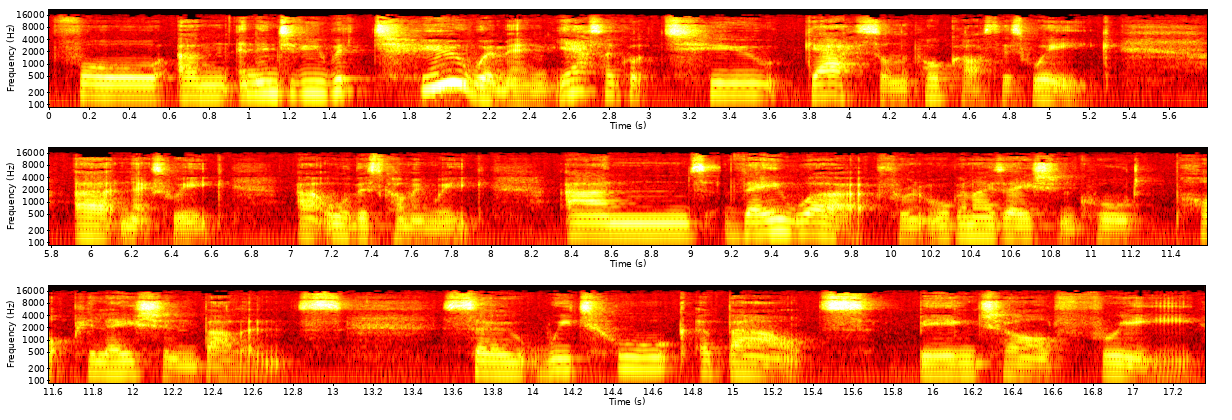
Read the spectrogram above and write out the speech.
for um, an interview with two women. Yes, I've got two guests on the podcast this week, uh, next week, uh, or this coming week. And they work for an organisation called Population Balance. So we talk about being child free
